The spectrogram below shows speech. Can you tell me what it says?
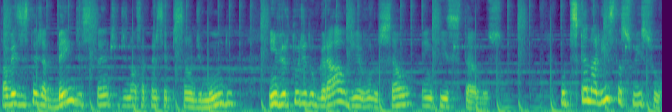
talvez esteja bem distante de nossa percepção de mundo, em virtude do grau de evolução em que estamos. O psicanalista suíço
